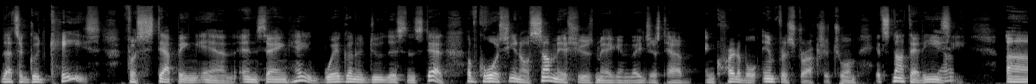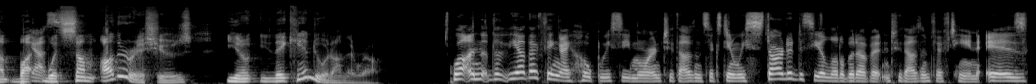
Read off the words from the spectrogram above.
that's a good case for stepping in and saying, "Hey, we're going to do this instead." Of course, you know some issues, Megan, they just have incredible infrastructure to them. It's not that easy, uh, but yes. with some other issues you know, they can do it on their own. Well, and the, the other thing I hope we see more in 2016, we started to see a little bit of it in 2015, is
